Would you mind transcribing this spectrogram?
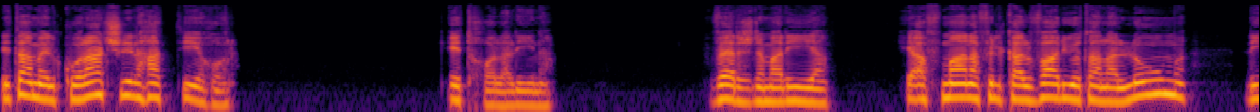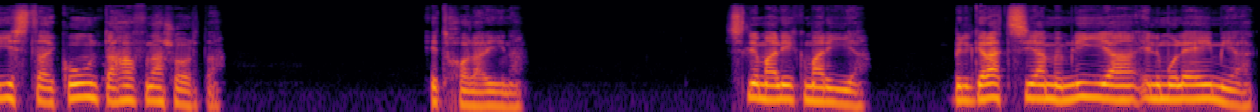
li tagħmel kuraġġ lil ħaddieħor. Idħol għalina. Verġni Marija, jaqaf magħna fil-Kalvarju tagħna llum li jista' jkun ta' ħafna xorta. Idħol għalina. Slim għalik Marija, bil-grazzja mimlija il-Mulej miegħek.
